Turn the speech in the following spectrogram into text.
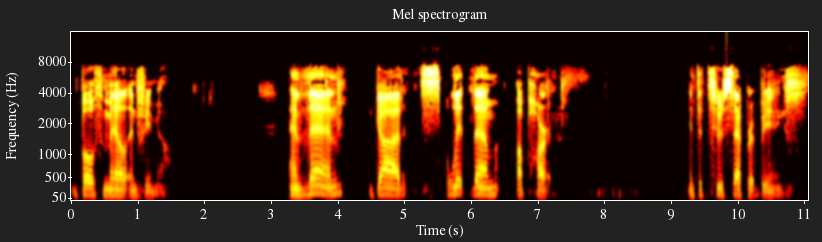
both male and female. And then God split them apart into two separate beings.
